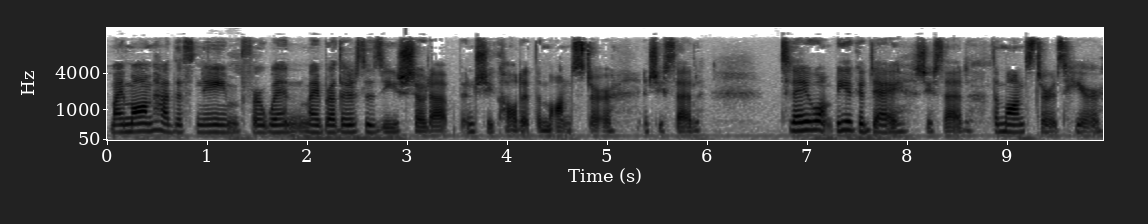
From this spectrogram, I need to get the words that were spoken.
My mom had this name for when my brother's disease showed up and she called it the monster. And she said today won't be a good day she said the monster is here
